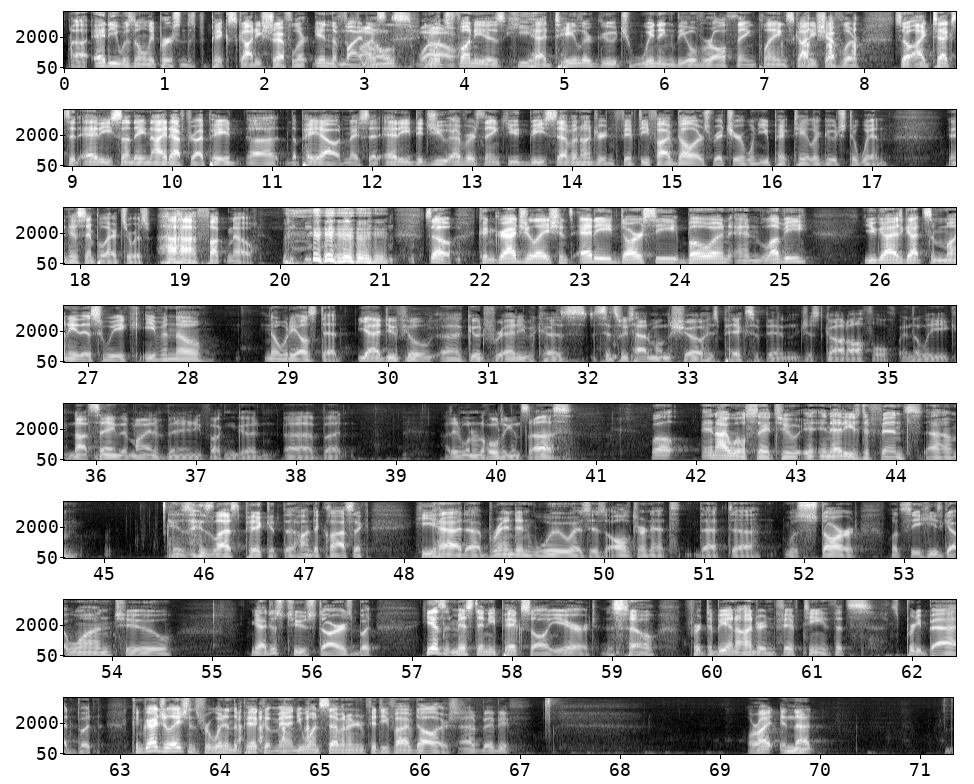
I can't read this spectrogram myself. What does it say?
uh, Eddie was the only person to pick Scottie Scheffler in the finals. finals? And what's funny is he had Taylor Gooch winning the overall thing, playing Scottie Scheffler. So I texted Eddie Sunday night after I paid uh, the payout, and I said, Eddie, did you ever think you'd be seven hundred and fifty-five dollars richer when you picked Taylor Gooch to win? And his simple answer was, haha, fuck no. so, congratulations, Eddie, Darcy, Bowen, and Lovey. You guys got some money this week, even though nobody else did. Yeah, I do feel uh, good for Eddie because since we've had him on the show, his picks have been just god awful in the league. Not saying that mine have been any fucking good, uh, but I didn't want him to hold against us. Well, and I will say too, in, in Eddie's defense, um, his his last pick at the Honda Classic, he had uh, Brandon Wu as his alternate that uh, was starred. Let's see, he's got one, two, yeah, just two stars, but he hasn't missed any picks all year. So for it to be in 115th, that's it's pretty bad. But congratulations for winning the pick'em, man! You won seven hundred fifty-five dollars. Atta baby. All right, and that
